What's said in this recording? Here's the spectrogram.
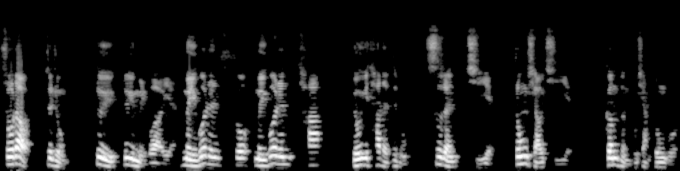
说到这种对对于美国而言，美国人说美国人他由于他的这种私人企业、中小企业根本不像中国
